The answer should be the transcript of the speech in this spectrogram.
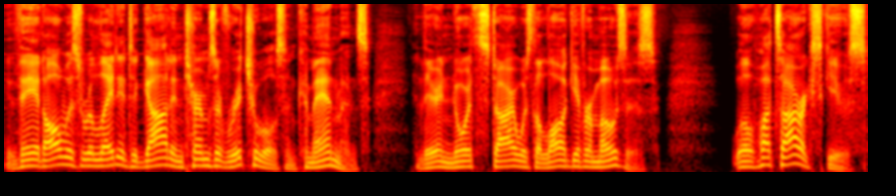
They had always related to God in terms of rituals and commandments. Their North Star was the lawgiver Moses. Well, what's our excuse?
